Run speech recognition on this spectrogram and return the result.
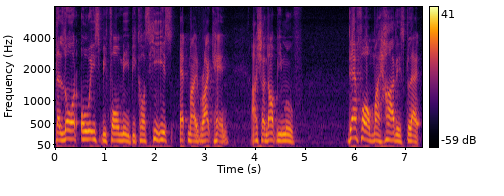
the Lord always before me because he is at my right hand. I shall not be moved. Therefore, my heart is glad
